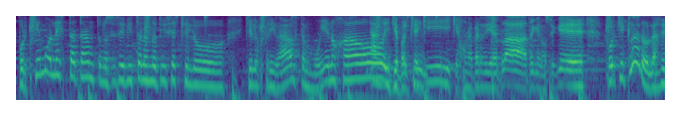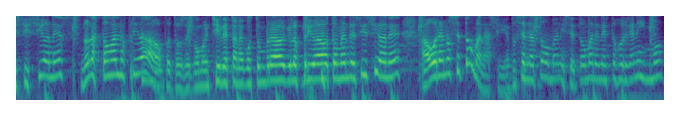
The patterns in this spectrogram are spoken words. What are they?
¿por qué molesta tanto? No sé si habéis visto las noticias que, lo, que los privados están muy enojados ah, y que porque aquí, que es una pérdida de plata, que no sé qué. Porque claro, las decisiones no las toman los privados. Pues entonces, como en Chile están acostumbrados a que los privados tomen decisiones, ahora no se toman así. Entonces la toman y se toman en estos organismos.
